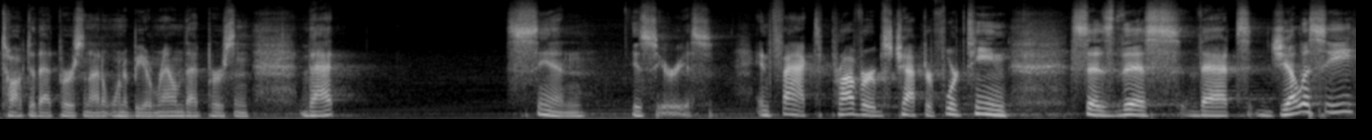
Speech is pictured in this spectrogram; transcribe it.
talk to that person, I don't want to be around that person, that sin is serious. In fact, Proverbs chapter 14 says this that jealousy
